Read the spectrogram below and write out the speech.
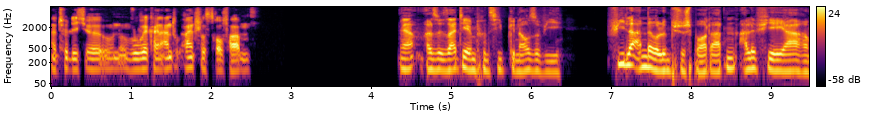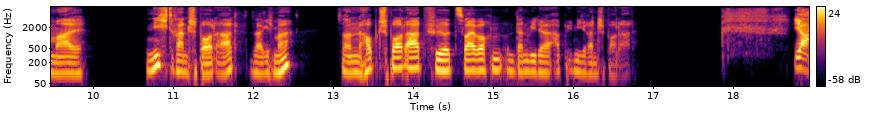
natürlich, äh, wo wir keinen Einfluss drauf haben. Ja, also seid ihr im Prinzip genauso wie viele andere olympische Sportarten alle vier Jahre mal nicht Randsportart, sage ich mal, sondern Hauptsportart für zwei Wochen und dann wieder ab in die Randsportart. Ja,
